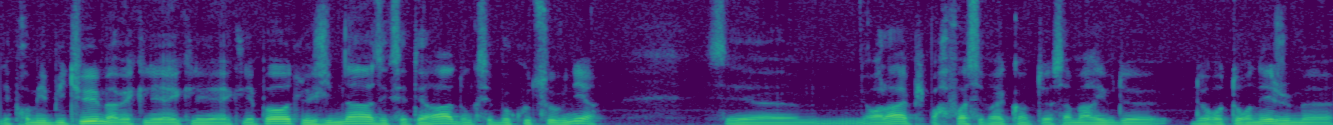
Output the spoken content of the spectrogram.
les premiers bitumes avec les, avec les, avec les potes, le gymnase, etc. Donc, c'est beaucoup de souvenirs. C'est voilà, et puis parfois, c'est vrai que quand ça m'arrive de, de retourner, je me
